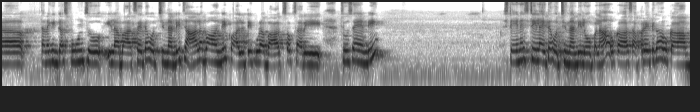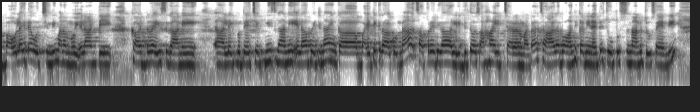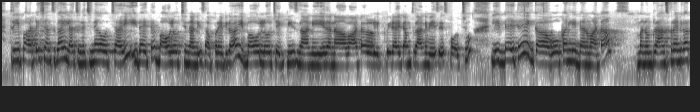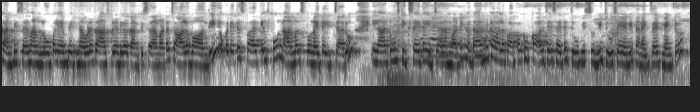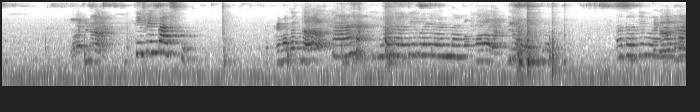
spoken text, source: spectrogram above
తనకి ఇంకా స్పూన్స్ ఇలా బాక్స్ అయితే వచ్చిందండి. చాలా బాగుంది. క్వాలిటీ కూడా బాక్స్ ఒకసారి చూసేయండి. స్టెయిన్లెస్ స్టీల్ అయితే వచ్చిందండి లోపల. ఒక సపరేట్గా ఒక బౌల్ అయితే వచ్చింది. మనం ఎలాంటి కర్డ్ రైస్ కానీ లేకపోతే చట్నీస్ కానీ ఎలా పెట్టినా ఇంకా బయటికి రాకుండా సపరేట్గా లిడ్తో సహా ఇచ్చారనమాట చాలా బాగుంది. ఇక్కడ నేనైతే చూపిస్తున్నాను చూసేయండి. త్రీ పార్టీషన్స్గా ఇలా చిన్న చిన్నగా వచ్చాయి. ఇదైతే బౌల్ వచ్చిందండి సపరేట్గా ఈ బౌల్లో చట్నీస్ కానీ ఏదైనా వాటర్ లిక్విడ్ ఐటమ్స్ కానీ వేసేసుకోవచ్చు. లిడ్ అయితే ఇంకా ఓపెన్ లిడ్ అనమాట మనం ట్రాన్స్పరెంట్గా కనిపిస్తుంది. మనం లోపల ఏం పెట్టినా కూడా ట్రాన్స్పరెంట్గా కనిపిస్తుంది అనమాట చాలా బాగుంది. ఒకటైతే స్పార్కిల్ స్పూన్ నార్మల్ స్పూన్ అయితే ఇచ్చారు. ఇలా టూ స్టిక్స్ అయితే ఇచ్చారనమాట ఇంకా ధార్మిక వాళ్ళ పాపకు కాల్ చేసి అయితే చూపిస్తుంది. చూసేయండి తన ఎక్సైట్మెంట్ టిఫిన్ బాక్స్ ఆహా, నువ్వు దోతి పోయి ఉందా? ఆ దోతి పోయినాకనే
